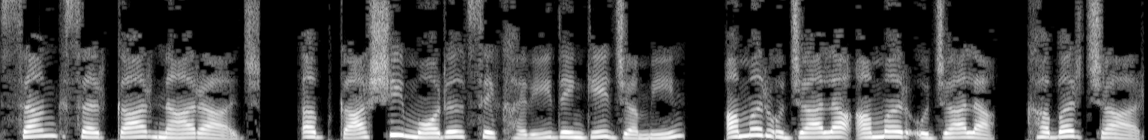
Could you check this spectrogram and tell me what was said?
संघ सरकार नाराज़। अब काशी मॉडल से खरीदेंगे ज़मीन। अमर उजाला अमर उजाला, खबर चार।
